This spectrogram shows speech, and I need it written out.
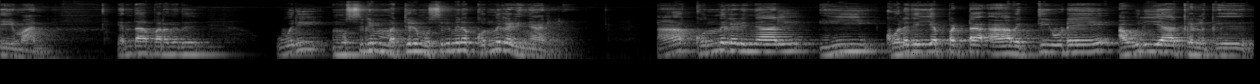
ഈമാൻ. എന്താ പറഞ്ഞത്? ഒരു മുസ്ലിം മറ്റൊരു മുസ്ലിമിനെ കൊന്നു കഴിഞ്ഞാൽ ആ കൊന്നു കഴിഞ്ഞാൽ ഈ കൊല ചെയ്യപ്പെട്ട ആ വ്യക്തിയുടെ ഔലിയാക്കൾക്ക്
